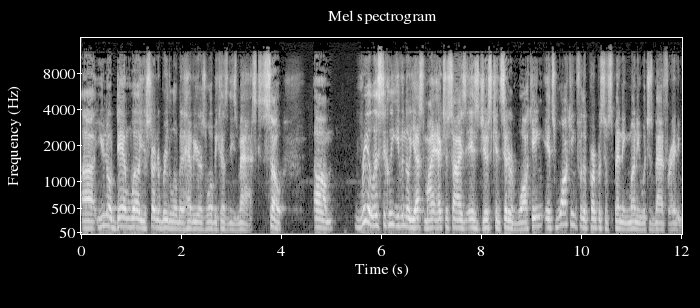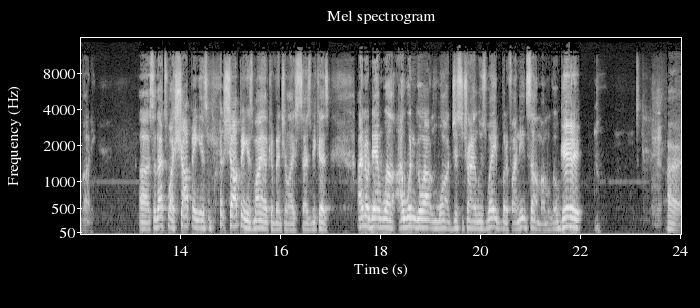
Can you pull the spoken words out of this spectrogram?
Uh, you know damn well you're starting to breathe a little bit heavier as well because of these masks. So, um, realistically, even though yes, my exercise is just considered walking, it's walking for the purpose of spending money, which is bad for anybody. Uh, so that's why shopping is shopping is my unconventional exercise because I know damn well I wouldn't go out and walk just to try and lose weight, but if I need something, I'm gonna go get it. All right.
